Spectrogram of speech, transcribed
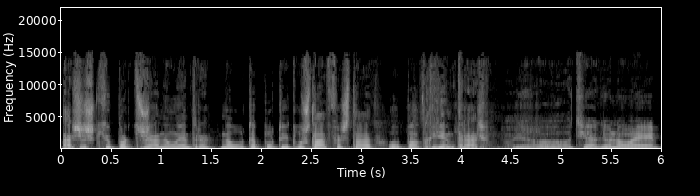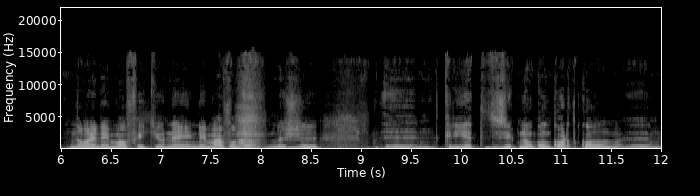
Achas que o Porto já não entra na luta pelo título? Está afastado ou pode reentrar? Olha, oh, Tiago, eu não é, não é nem mau feitio nem, nem má vontade, mas uh, uh, queria-te dizer que não concordo com uh,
